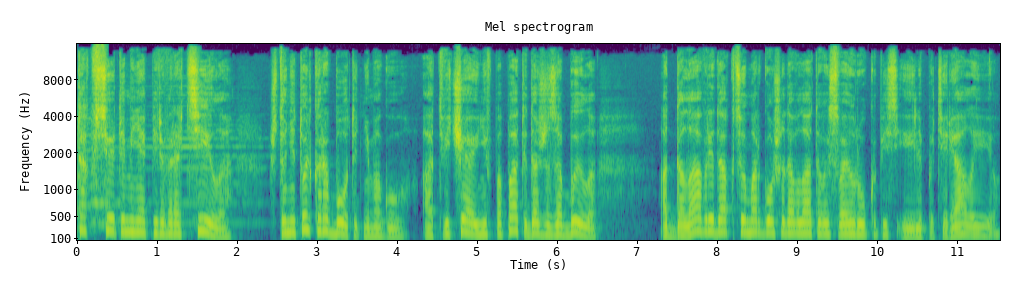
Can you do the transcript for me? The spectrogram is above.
Так все это меня переворотило, что не только работать не могу, а отвечаю не в попад и даже забыла, отдала в редакцию Маргоша Довлатовой свою рукопись или потеряла ее.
